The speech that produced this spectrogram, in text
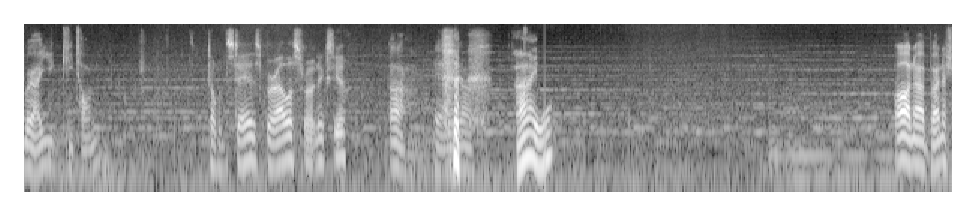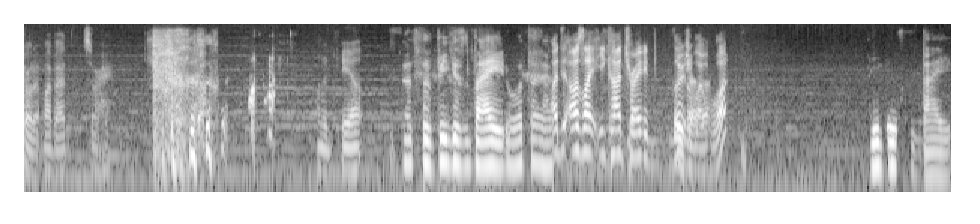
Where are you, Keaton? Top of the stairs, Borealis right next to you. Oh, yeah, there you are. Ah, yeah. Oh no, I bonus rolled it. My bad. Sorry. Wanted G up. That's the biggest bait. What the heck? I, did, I was like, you can't trade loot. I'm like, what? biggest bait.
